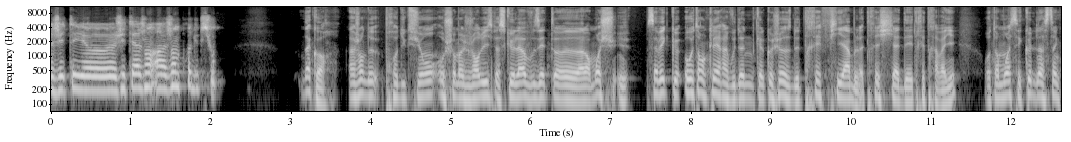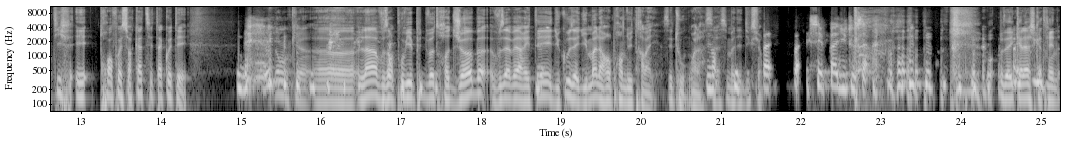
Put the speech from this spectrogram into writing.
J'étais euh, agent de production. D'accord. Agent de production au chômage aujourd'hui, c'est parce que là, vous êtes. Euh, alors, moi, je Vous savez que autant Claire, elle vous donne quelque chose de très fiable, très chiadé, très travaillé. Autant moi, c'est que de l'instinctif et trois fois sur quatre, c'est à côté. Donc euh, là, vous en pouviez plus de votre job, vous avez arrêté et du coup, vous avez du mal à reprendre du travail. C'est tout. Voilà, c'est ma déduction. C'est pas, du tout ça. vous avez quel âge, Catherine?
